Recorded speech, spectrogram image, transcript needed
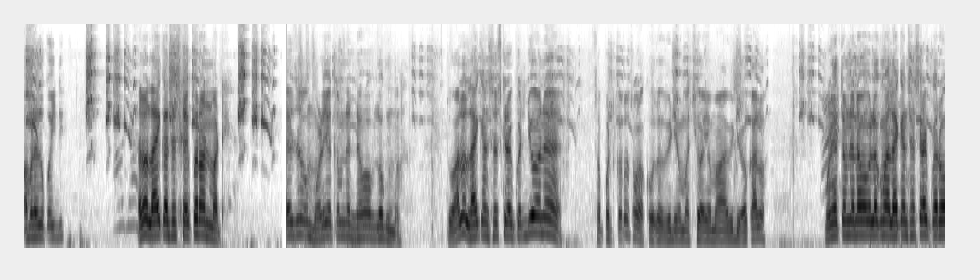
હમણાં તો કહી દે. હેલો લાઈક અને સબસ્ક્રાઈબ કરવાના માટે. જો, મળીએ તમને નવા બ્લોગમાં તો હાલો લાઈક અને સબસ્ક્રાઈબ કરજો અને સપોર્ટ કરો થોડા ખોલો વિડીયોમાં છો એમાં આ વીડિયો કાલો મળીએ તમને નવા બ્લોગમાં લાઈક અને સબસ્ક્રાઈબ કરો.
